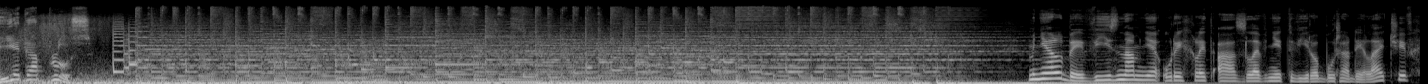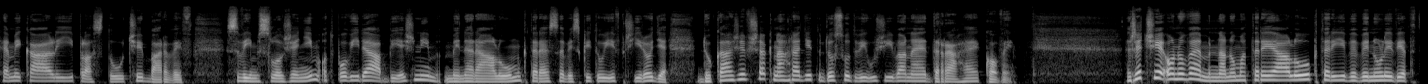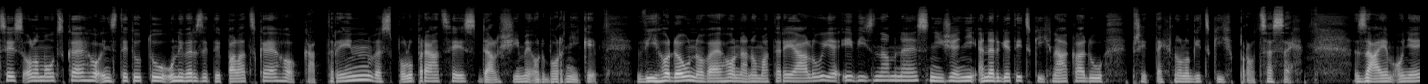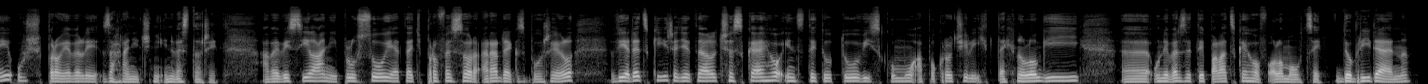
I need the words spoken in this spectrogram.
Věda Plus. Měl by významně urychlit a zlevnit výrobu řady léčiv, chemikálí, plastů či barviv. Svým složením odpovídá běžným minerálům, které se vyskytují v přírodě. Dokáže však nahradit dosud využívané drahé kovy. Řeč je o novém nanomateriálu, který vyvinuli vědci z Olomouckého institutu Univerzity Palackého Katrin ve spolupráci s dalšími odborníky. Výhodou nového nanomateriálu je i významné snížení energetických nákladů při technologických procesech. Zájem o něj už projevili zahraniční investoři. A ve vysílání Plusu je teď profesor Radek Zbořil, vědecký ředitel Českého institutu výzkumu a pokročilých technologií eh, Univerzity Palackého v Olomouci. Dobrý den.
